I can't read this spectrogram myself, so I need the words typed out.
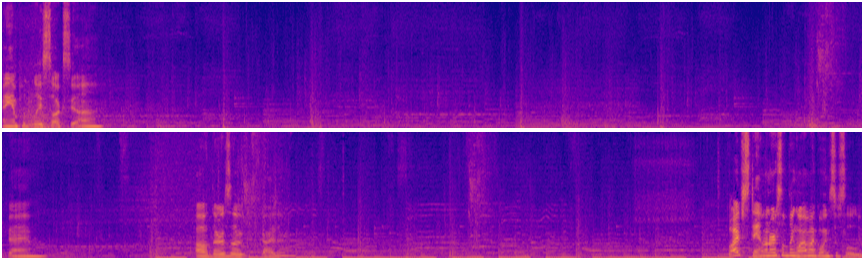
And input delay sucks, yeah. Okay. Oh, there's a guy there. Do I have stamina or something? Why am I going so slowly?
